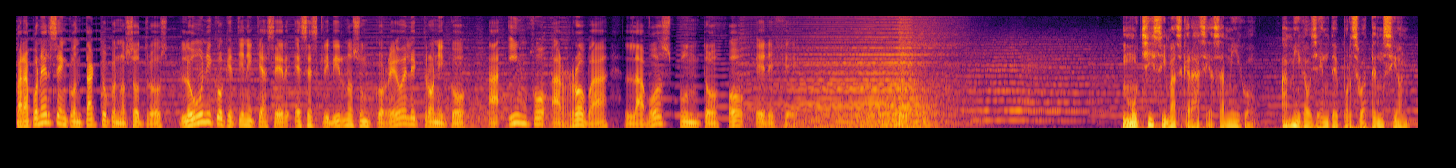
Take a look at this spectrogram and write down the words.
Para ponerse en contacto con nosotros, lo único que tiene que hacer es escribirnos un correo electrónico a info Muchísimas gracias, amigo, amiga oyente, por su atención.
